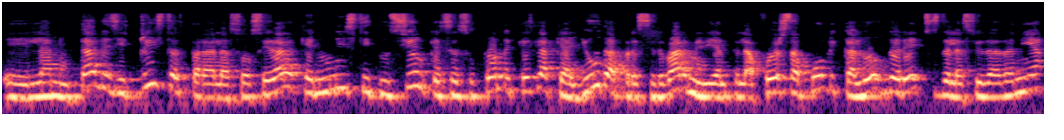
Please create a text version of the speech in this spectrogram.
eh, lamentables y tristes para la sociedad que en una institución que se supone que es la que ayuda a preservar mediante la fuerza pública los derechos de la ciudadanía,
